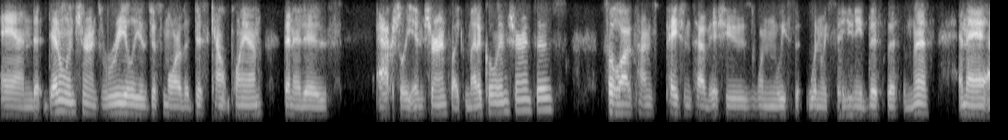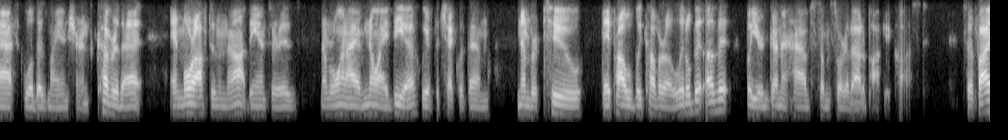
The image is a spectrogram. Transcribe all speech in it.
and dental insurance really is just more of a discount plan than it is actually insurance like medical insurance is so a lot of times patients have issues when we when we say you need this this and this and they ask well does my insurance cover that and more often than not the answer is Number one, I have no idea. We have to check with them. Number two, they probably cover a little bit of it, but you're gonna have some sort of out of pocket cost. So if I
